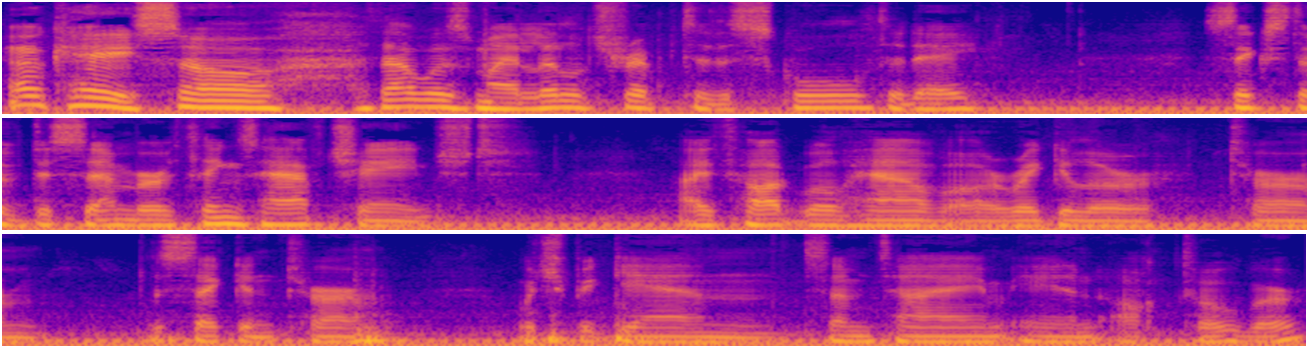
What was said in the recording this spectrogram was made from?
Okay, so that was my little trip to the school today. 6th of December. Things have changed. I thought we'll have a regular term, the second term, which began sometime in October.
